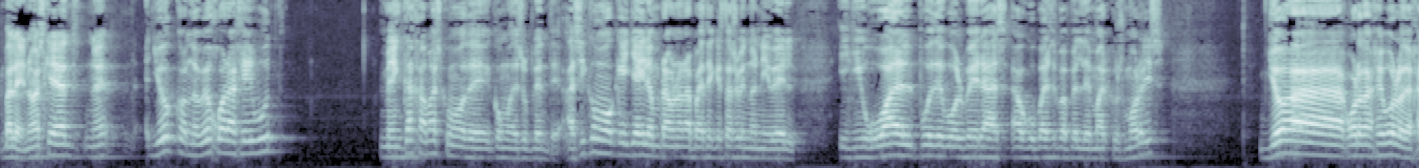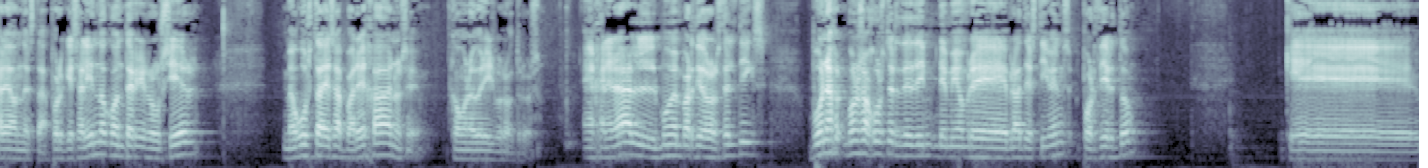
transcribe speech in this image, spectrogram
vale, no es que... yo cuando veo jugar a Haywood, me encaja más como de, como de suplente. Así como que Jalen Brown ahora parece que está subiendo el nivel y que igual puede volver a, a ocupar ese papel de Marcus Morris, yo a Gordon Hayward lo dejaría donde está. Porque saliendo con Terry Rozier, me gusta esa pareja, no sé, como lo veréis vosotros. En general, muy buen partido de los Celtics. Buenos ajustes de, de- mi hombre Brad Stevens, por cierto. Que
